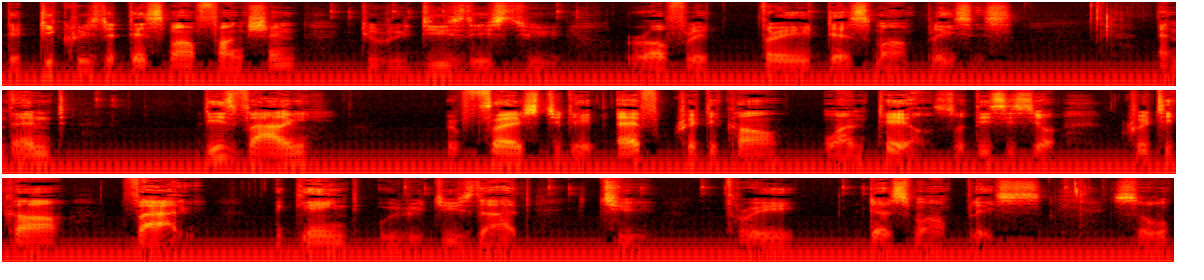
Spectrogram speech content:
the decrease the decimal function to reduce this to roughly three decimal places. And then this value refers to the F critical one tail. So this is your critical value. Again, we reduce that to three decimal places. So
